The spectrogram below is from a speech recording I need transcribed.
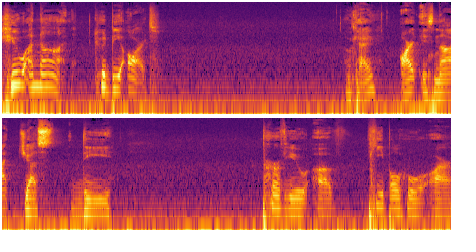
QAnon could be art. Okay? Art is not just the purview of people who are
